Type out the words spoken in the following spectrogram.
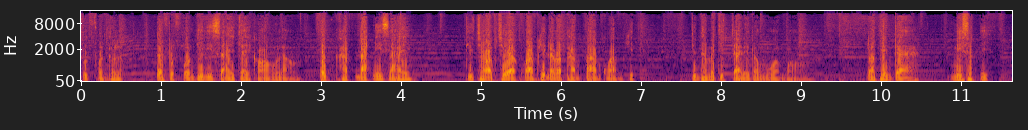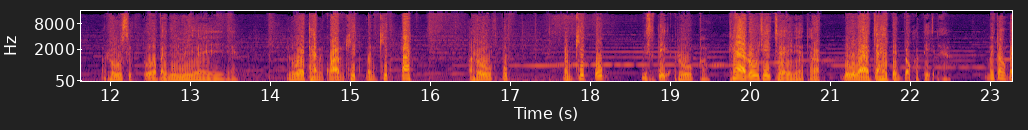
ฝึกฝนก็หรอกแต่ฝึกฝนที่นิสัยใจคอของเรา ฝึกหัดดัดนิสัยที่ชอบเชื่อความคิดแล้วก็ทำตามความคิด จึงทำให้จิตใจนี้ต้องมัวมองเราเพียงแต่มีสติรู้สึกตัวไปเรื่อยๆเนี่ยรู้ให้ทันความคิดมันคิดปั๊บ รู้ปุ๊บมันคิดปุ๊บมีสติรู้ปั๊บแค่รู้เฉยๆเนี่ยถ้าแบบดูแลใจให้เป็นปกติแล้ว ไม่ต้องไป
